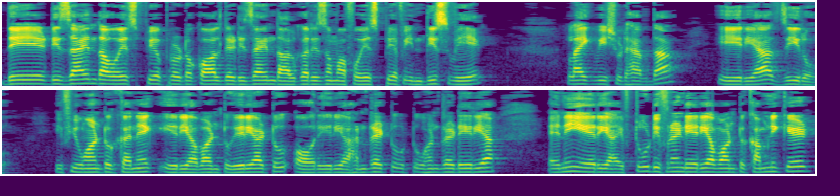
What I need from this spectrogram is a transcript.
They design the OSPF protocol they design the algorithm of OSPF in this way like we should have the area 0 if you want to connect area 1 to area 2 or area 100 to 200 area any area if two different area want to communicate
